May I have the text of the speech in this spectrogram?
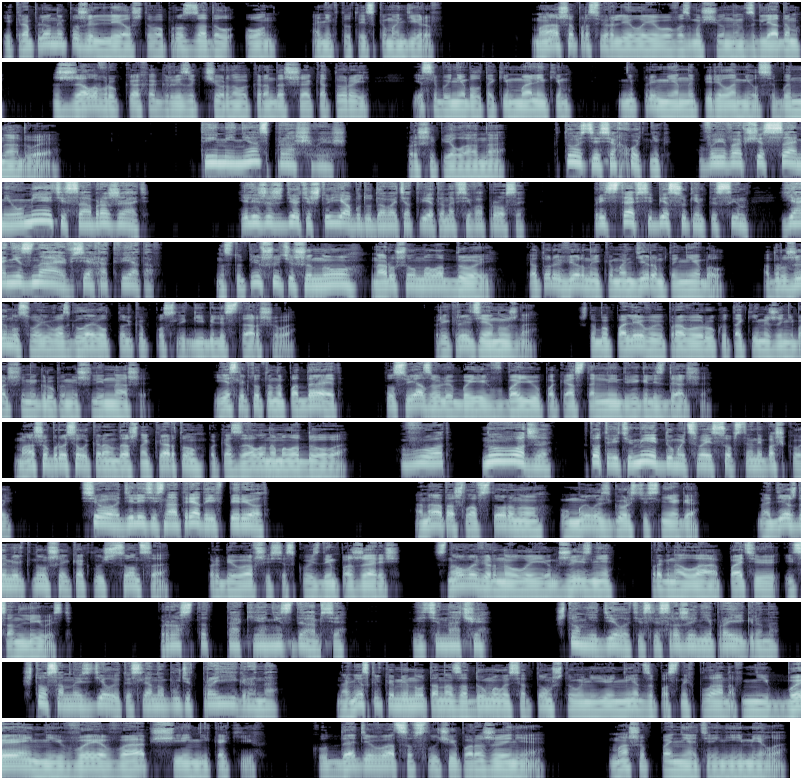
И Крапленый пожалел, что вопрос задал он, а не кто-то из командиров. Маша просверлила его возмущенным взглядом, сжала в руках огрызок черного карандаша, который, если бы не был таким маленьким, непременно переломился бы надвое. «Ты меня спрашиваешь?» — прошипела она. «Кто здесь охотник? Вы вообще сами умеете соображать? Или же ждете, что я буду давать ответы на все вопросы? Представь себе, сукин ты сын, я не знаю всех ответов!» Наступившую тишину нарушил молодой, который верный командиром-то не был, а дружину свою возглавил только после гибели старшего. Прикрытие нужно, чтобы по левую и правую руку такими же небольшими группами шли наши. Если кто-то нападает, то связывали бы их в бою, пока остальные двигались дальше. Маша бросила карандаш на карту, показала на молодого. «Вот, ну вот же, кто-то ведь умеет думать своей собственной башкой. Все, делитесь на отряды и вперед!» Она отошла в сторону, умылась горстью снега. Надежда, мелькнувшая, как луч солнца, пробивавшийся сквозь дым пожарищ, снова вернула ее к жизни прогнала апатию и сонливость. «Просто так я не сдамся. Ведь иначе... Что мне делать, если сражение проиграно? Что со мной сделают, если оно будет проиграно?» На несколько минут она задумалась о том, что у нее нет запасных планов. Ни «Б», ни «В» вообще никаких. Куда деваться в случае поражения? Маша понятия не имела.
